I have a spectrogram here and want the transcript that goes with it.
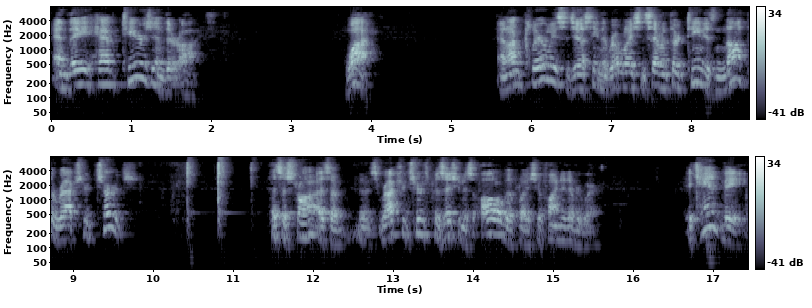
and they have tears in their eyes. Why? And I'm clearly suggesting that Revelation 7:13 is not the raptured church. That's a strong, as a raptured church position is all over the place. You'll find it everywhere. It can't be.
